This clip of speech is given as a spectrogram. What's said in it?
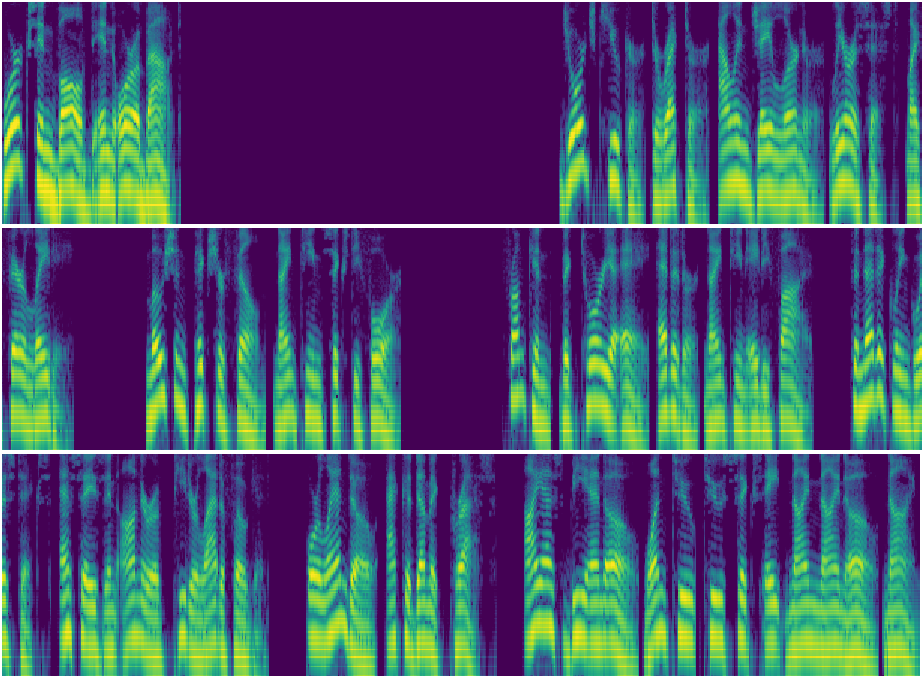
Works involved in or about George Cukor director, Alan J. Lerner lyricist, My Fair Lady. Motion Picture Film, 1964. Fromkin, Victoria A., editor 1985. Phonetic Linguistics, Essays in Honor of Peter Ladefoged. Orlando, Academic Press. ISBN 0-12-268990-9.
